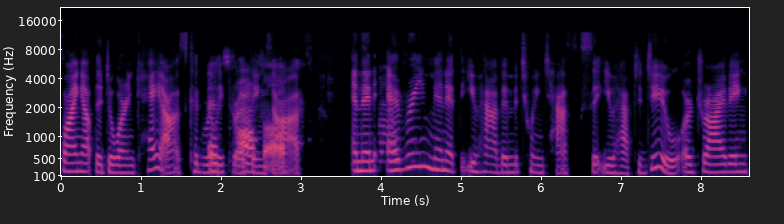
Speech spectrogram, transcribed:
flying out the door in chaos could really it's throw awful. things off. And then every minute that you have in between tasks that you have to do or driving,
